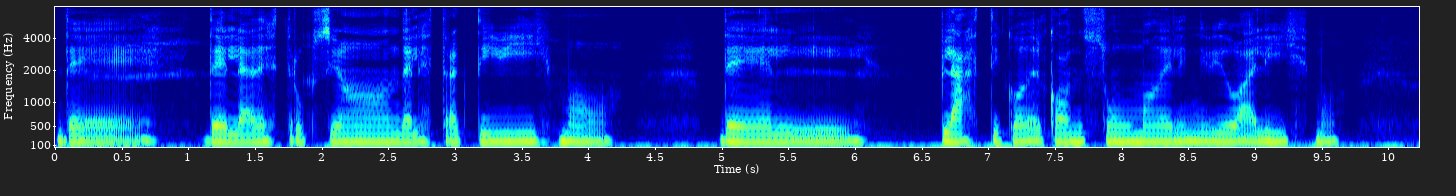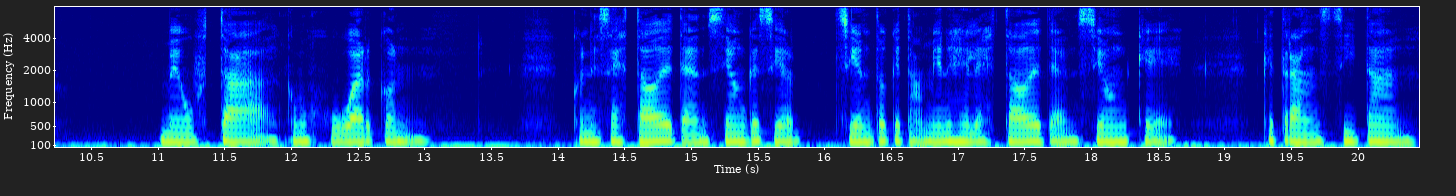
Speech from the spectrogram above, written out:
de de la destrucción, del extractivismo, del plástico, del consumo, del individualismo. Me gusta como jugar con, con ese estado de tensión que siento que también es el estado de tensión que, que transitan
